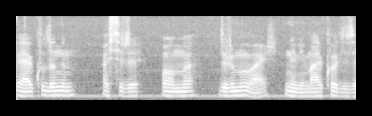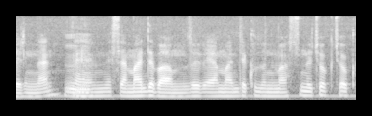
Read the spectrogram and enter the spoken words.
veya kullanım aşırı olma durumu var. Ne bileyim alkol üzerinden. Ee, mesela madde bağımlılığı veya madde kullanımı aslında çok çok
